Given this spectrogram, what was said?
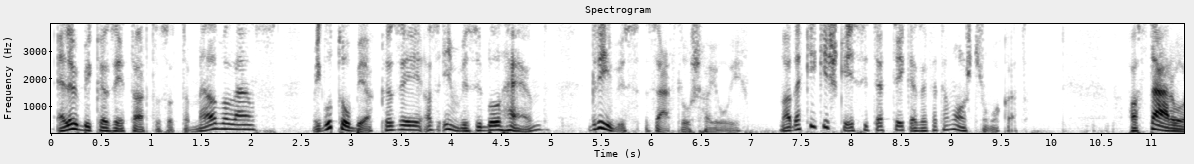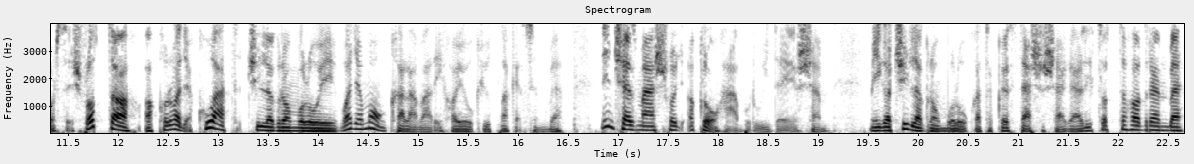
Előbbi közé tartozott a Malevolence, míg utóbbiak közé az Invisible Hand, Grievous zászlós hajói. Na de kik is készítették ezeket a monstrumokat? Ha Star Wars és flotta, akkor vagy a Kuat csillagrombolói, vagy a Mon Calamari hajók jutnak eszünkbe. Nincs ez más, hogy a klónháború idején sem. Míg a csillagrombolókat a köztársaság állította hadrendbe,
